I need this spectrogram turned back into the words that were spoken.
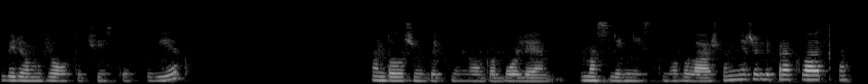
Берем желтый чистый цвет. Он должен быть немного более маслянистым и влажным, нежели прокладка.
